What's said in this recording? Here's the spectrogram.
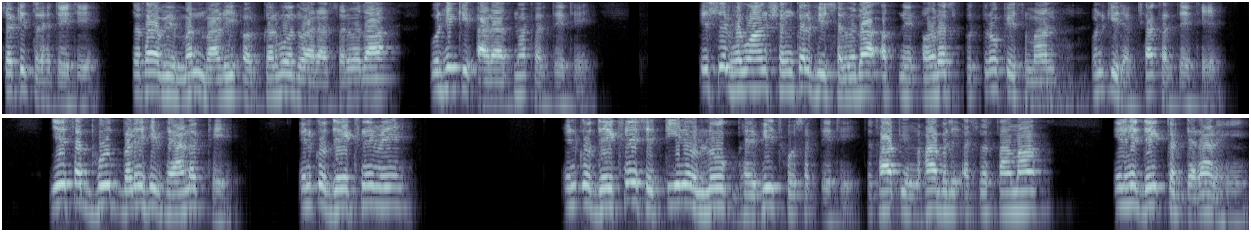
चकित रहते थे, तथा वे मन वाणी और कर्मों द्वारा सर्वदा उन्हीं की आराधना करते थे। इससे भगवान शंकर भी सर्वदा अपने औरस पुत्रों के समान उनकी रक्षा करते थे। ये सब भूत बड़े ही भयानक थे। इनको देखने में, इनको देखने से तीनों लोग भयभीत हो सकते थे, तथापि महाबली अश्वस्थामा इन्हें देखकर डरा नहीं।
